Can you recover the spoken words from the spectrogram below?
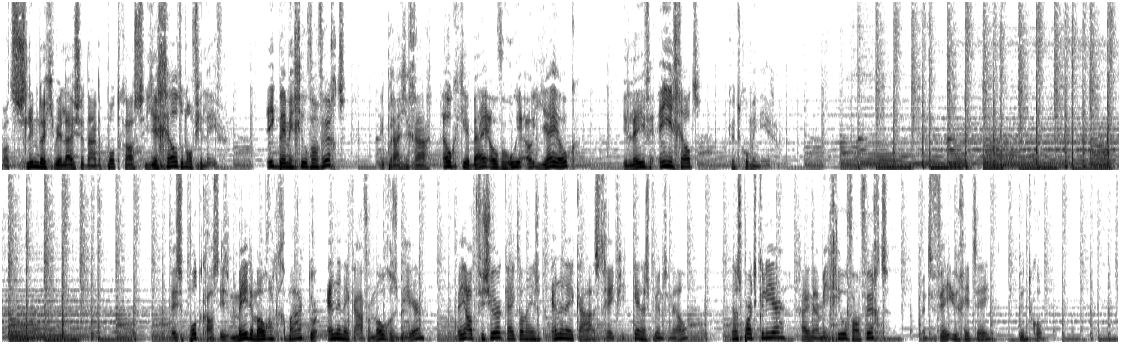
Wat slim dat je weer luistert naar de podcast Je Geld en Of Je Leven. Ik ben Michiel van Vught. Ik praat je graag elke keer bij over hoe je, jij ook je leven en je geld kunt combineren. Deze podcast is mede mogelijk gemaakt door NNK Vermogensbeheer. Ben je adviseur? Kijk dan eens op nnk-kennis.nl. En als particulier ga je naar Michiel van Vught met vugt.com.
